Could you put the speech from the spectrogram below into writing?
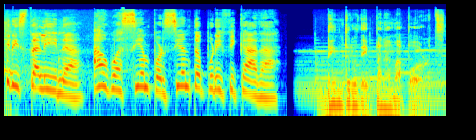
cristalina, agua 100% purificada. Dentro de Panama Ports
